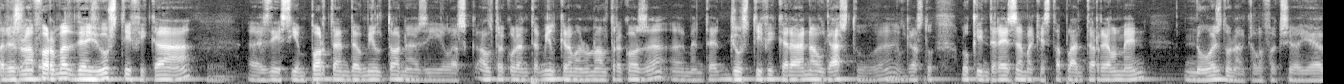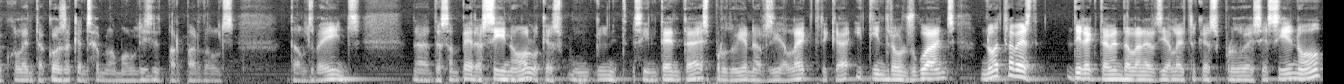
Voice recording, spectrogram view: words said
però és una forma de justificar és dir, si em porten 10.000 tones i les altres 40.000 cremen una altra cosa, eh, justificaran el gasto. Eh? El gasto. El que interessa amb aquesta planta realment no és donar calefacció i calenta, cosa que em sembla molt lícit per part dels, dels veïns de, de Sant Pere, sinó el que s'intenta és produir energia elèctrica i tindre uns guanys, no a través directament de l'energia elèctrica que es produeixi, sinó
